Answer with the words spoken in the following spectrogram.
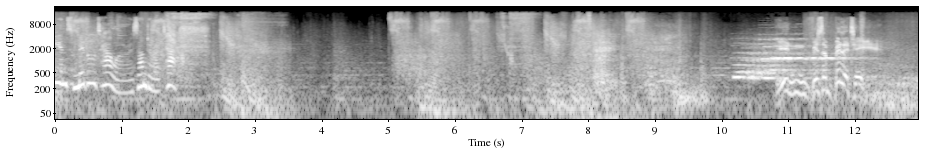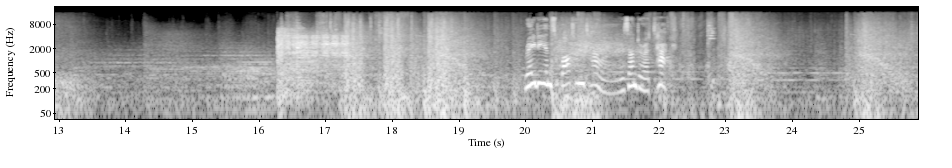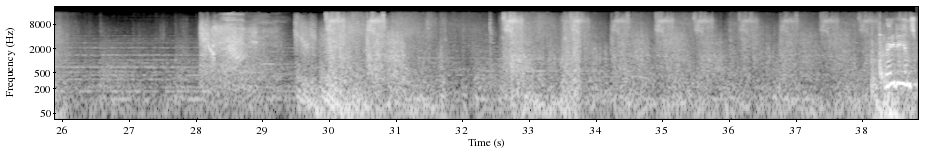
Radiant's middle tower is under attack. Invisibility! Radiant's bottom tower is under attack.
